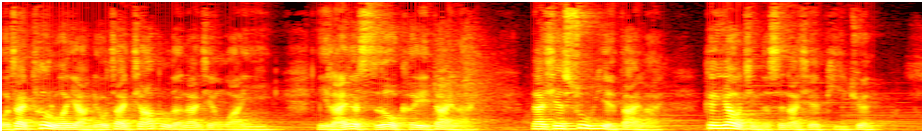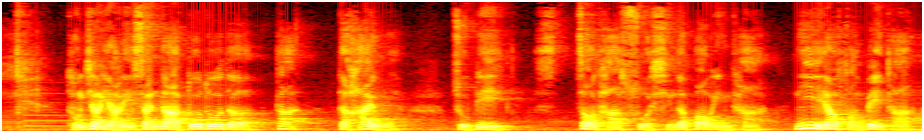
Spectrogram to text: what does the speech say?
我在特罗亚留在加布的那件外衣，你来的时候可以带来，那些树叶带来。更要紧的是那些疲倦，铜匠亚历山大多多的大的害我，主必照他所行的报应他。你也要防备他，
